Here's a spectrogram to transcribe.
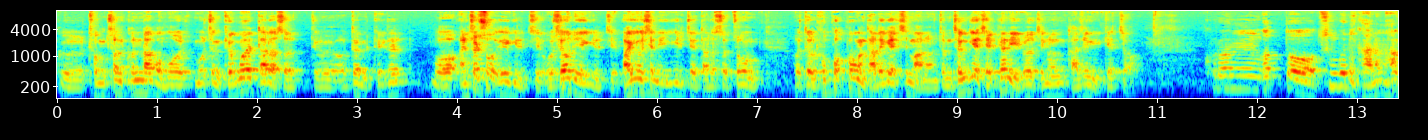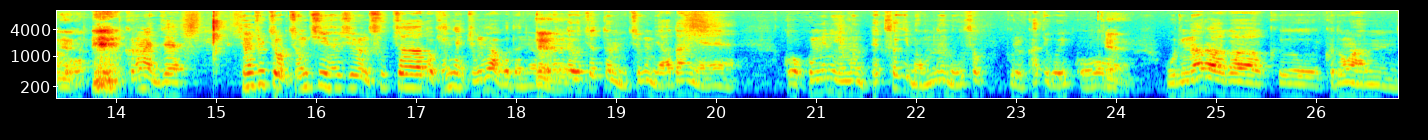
그 총선 끝나고 뭐 무슨 경우에 따라서 저 어떤 그뭐 안철수가 이길지 오세훈이 이길지 박영선이 이길지에 따라서 좀 어떤 후폭풍은 다르겠지만은 좀 전개 재편이 이루어지는 과정이 있겠죠. 그런 것도 충분히 가능하고 네. 그러나 이제 현실적으로 정치 현실은 숫자도 굉장히 중요하거든요. 네. 그런데 어쨌든 지금 야당에 그 국민의힘은 100석이 넘는 의석을 가지고 있고 예. 우리나라가 그 그동안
